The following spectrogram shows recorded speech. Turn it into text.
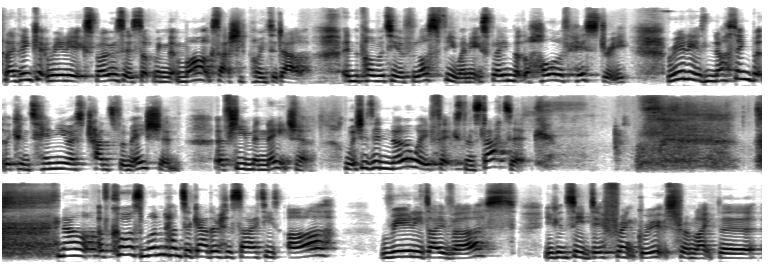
And I think it really exposes something that Marx actually pointed out in The Poverty of Philosophy when he explained that the whole of history really is nothing but the continuous transformation of human nature which is in no way fixed and static. Now, of course, modern hunter gatherer societies are really diverse. You can see different groups from like the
